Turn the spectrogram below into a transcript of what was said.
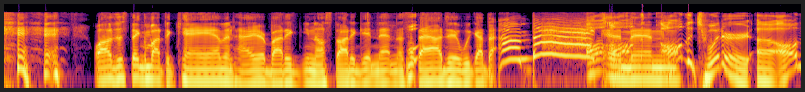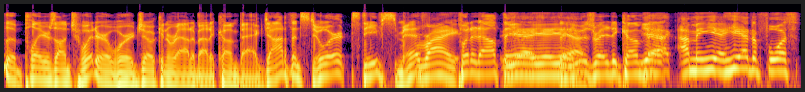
well, I was just thinking about the cam and how everybody, you know, started getting that nostalgia. we got the I'm back, all, and all- then all the Twitter, uh, all the players on Twitter were joking around about a comeback. Jonathan Stewart, Steve Smith, Right. put it out there. Yeah, yeah, that yeah. he was ready to come yeah, back. I mean, yeah, he had to force.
